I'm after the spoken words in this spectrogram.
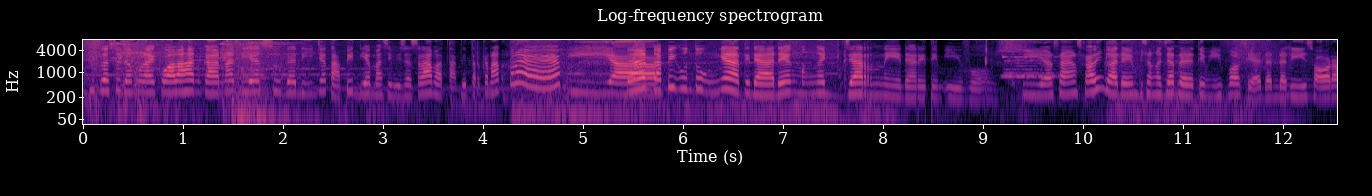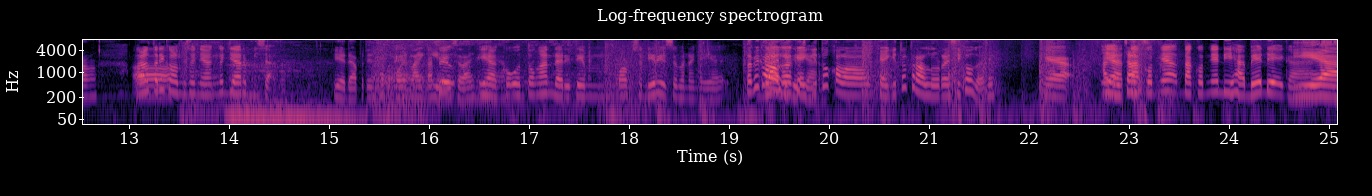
juga sudah mulai kewalahan karena dia sudah diinjak tapi dia masih bisa selamat tapi terkena trap. Iya. Dan tapi untungnya tidak ada yang mengejar nih dari tim EVOS. Iya, sayang sekali nggak ada yang bisa ngejar dari tim EVOS ya dan dari seorang Padahal uh, tadi kalau misalnya ngejar bisa tuh. Ya dapetin satu poin lagi Tapi ya istilahnya. ya ya. keuntungan dari tim Morph sendiri sebenarnya ya. Tapi kalau nggak kayak dikejar. gitu, kalau kayak gitu terlalu resiko gak sih? Kayak ada Iya takutnya takutnya di HBD kan. Iya,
